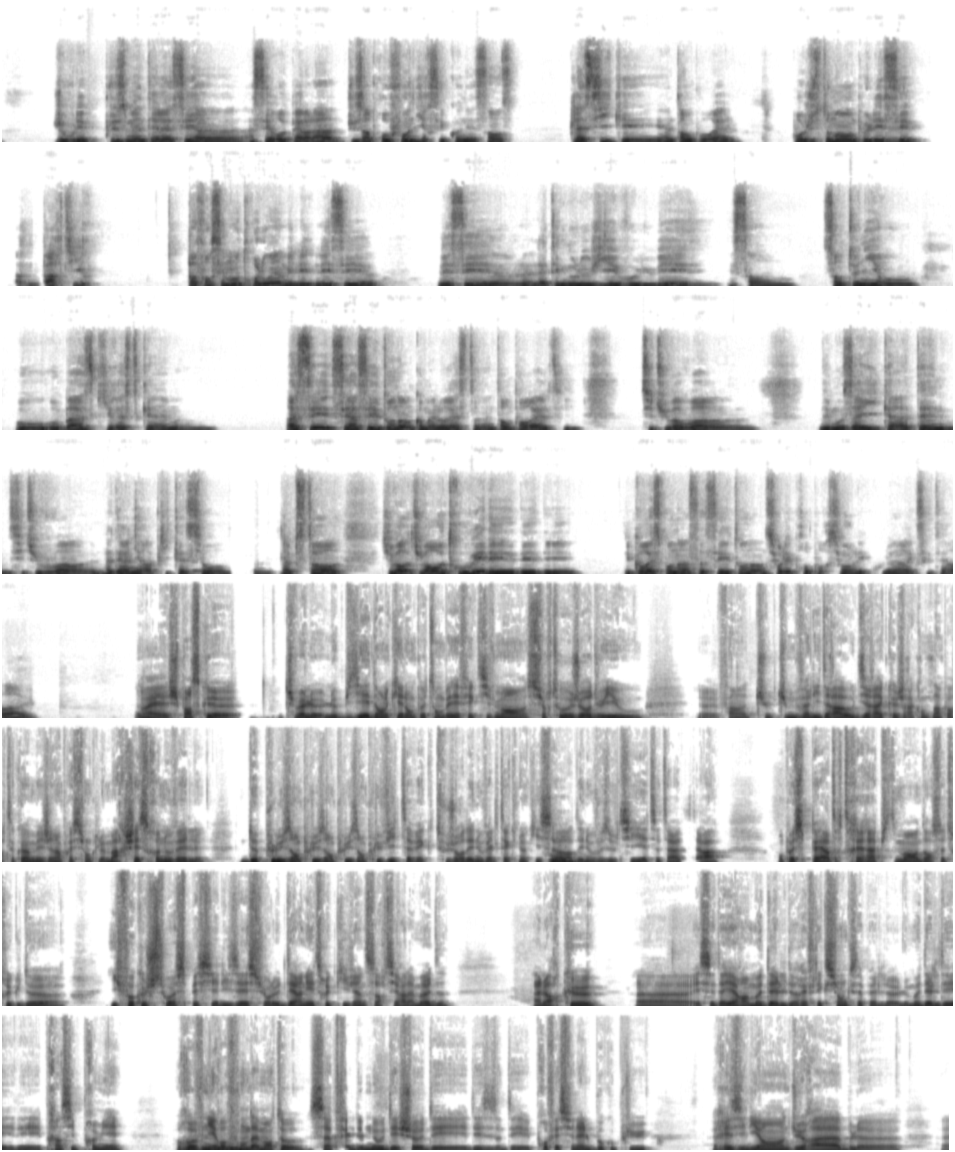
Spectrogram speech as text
je voulais plus m'intéresser à, à, ces repères-là, plus approfondir ces connaissances classiques et intemporelles, pour justement un peu laisser mmh. partir, pas forcément trop loin, mais laisser laisser euh, la technologie évoluer et, et s'en tenir aux, bases qui restent quand même euh, assez, c'est assez étonnant comme elles restent intemporelles. Si, tu vas voir euh, des mosaïques à Athènes ou si tu euh, la dernière application App Store, tu vas, retrouver des correspondances assez étonnantes sur les proportions, les couleurs, etc. Ouais, je pense que tu vois le, le biais dans lequel on peut tomber effectivement, surtout aujourd'hui où euh, enfin, tu, tu, me valideras ou diras que je raconte n'importe quoi, mais j'ai l'impression que le marché se renouvelle de plus en plus en plus en plus vite avec toujours des nouvelles technos qui sortent, des nouveaux outils, etc., etc. On peut se perdre très rapidement dans ce truc de euh, il faut que je sois spécialisé sur le dernier truc qui vient de sortir à la mode, alors que euh, et c'est d'ailleurs un modèle de réflexion qui s'appelle le, modèle des, des, principes premiers. Revenir aux fondamentaux, ça fait de nous des, des, des, des professionnels beaucoup plus résilient, durable, euh,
